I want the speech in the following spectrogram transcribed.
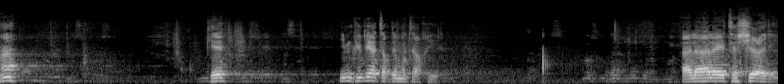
ها؟ كيف؟ يمكن فيها تقديم وتأخير. ألا ليت شعري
